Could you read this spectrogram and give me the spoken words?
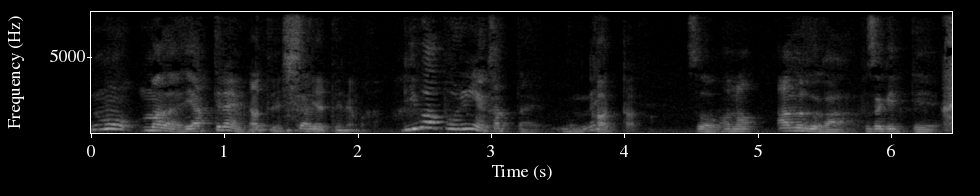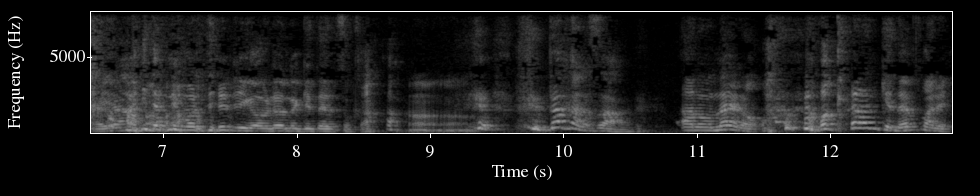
ティ。もまだやってないもんやって一回やってねまだ。リバプールには勝ったもんね。勝った。そうあのアーノルドがふざけて間にマルティネリが裏抜けたやつとか。うんうん。だからさあのなんやろ。分からんけどやっぱり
